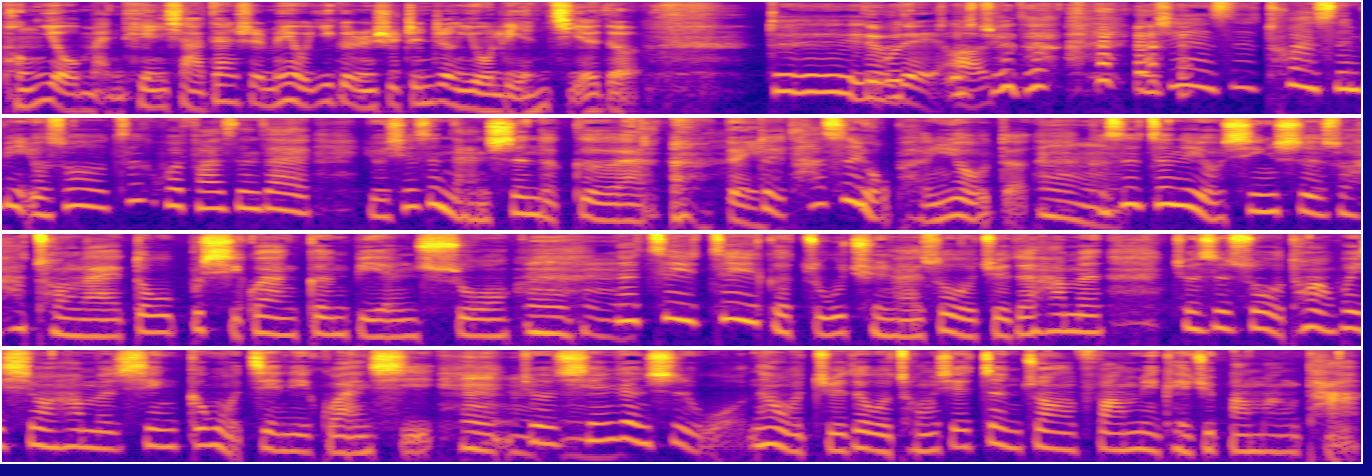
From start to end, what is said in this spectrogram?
朋友满天下，但是没有一个人是真正有连结的。对，对不对啊我我觉得有些人是 突然生病，有时候这个会发生在有些是男生的个案，对对，他是有朋友的，嗯可是真的有心事的时候，他从来都不习惯跟别人说。嗯，那这这个族群来说，我觉得他们就是说我通常会希望他们先跟我建立关系，嗯嗯，就先认识我。那我觉得我从一些症状方面可以去帮帮他，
